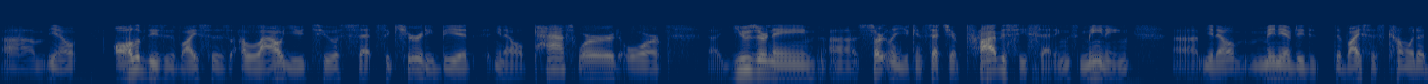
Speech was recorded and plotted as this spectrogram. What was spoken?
Um, you know, all of these devices allow you to set security, be it you know password or username. Uh, certainly, you can set your privacy settings, meaning, uh, you know, many of these devices come with a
